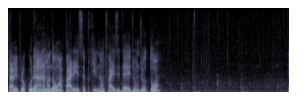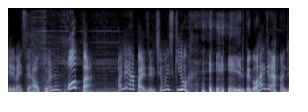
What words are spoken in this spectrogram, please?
Tá me procurando, mandou um apareça porque ele não faz ideia de onde eu tô. Ele vai encerrar o turno. Opa! Olha aí, rapaz, ele tinha uma skill. ele pegou high ground.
